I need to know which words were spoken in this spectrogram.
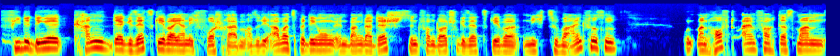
Viele Dinge kann der Gesetzgeber ja nicht vorschreiben. Also die Arbeitsbedingungen in Bangladesch sind vom deutschen Gesetzgeber nicht zu beeinflussen. Und man hofft einfach, dass man,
